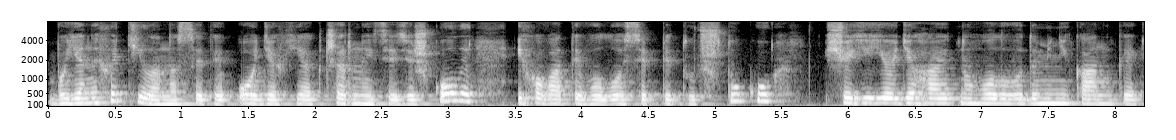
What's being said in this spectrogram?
бо я не хотіла носити одяг як черниці зі школи і ховати волосся під ту штуку, що її одягають на голову домініканки,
